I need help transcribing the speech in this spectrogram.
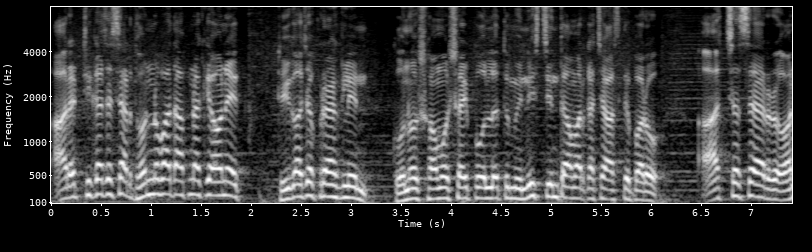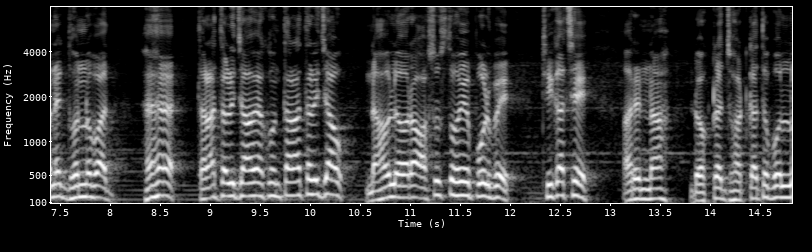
আরে ঠিক আছে, স্যার, ধন্যবাদ আপনাকে অনেক। ঠিক আছে ফ্র্যাঙ্কলিন কোনো সমস্যায় পড়লে তুমি নিশ্চিন্তে আমার কাছে আসতে পারো। আচ্ছা স্যার, অনেক ধন্যবাদ। হ্যাঁ হ্যাঁ তাড়াতাড়ি যাও এখন, তাড়াতাড়ি যাও। না হলে ওরা অসুস্থ হয়ে পড়বে। ঠিক আছে। আরে না, ডক্টর ঝটকা তো বলল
